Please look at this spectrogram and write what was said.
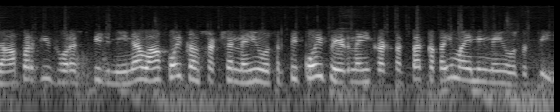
जहाँ पर की फॉरेस्ट की ज़मीन है, वहाँ कोई कंस्ट्रक्शन नहीं हो सकती, कोई पेड़ नहीं कट सकता, कतई माइनिंग नहीं हो सकती।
